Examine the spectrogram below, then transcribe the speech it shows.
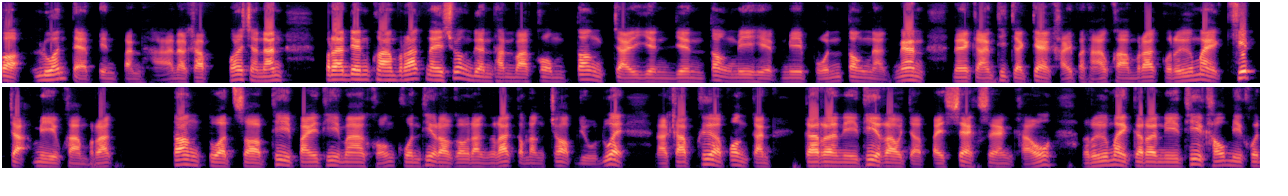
ก็ล้วนแต่เป็นปัญหานะครับ เพราะฉะนั้นประเด็นความรักในช่วงเดือนธันวาคมต้องใจเย็นๆ ต้องมีเหตุมีผลต้องหนักแน่น ในการที่จะแก้ไขปัญหาความรัก หรือไม่คิดจะมีความรัก ต้องตรวจสอบที่ไปที่มาของคนที่เรากำลังรักกำลังชอบอยู่ด้วยนะครับ เพื่อป้องกัน กรณีที่เราจะไปแทรกแซงเขา หรือไม่กรณีที่เขามีคน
